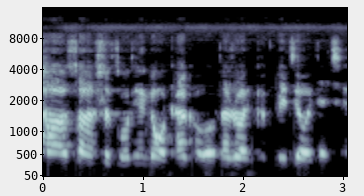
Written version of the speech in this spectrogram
他算是昨天跟我开口了，他说你可不可以借我一点钱？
